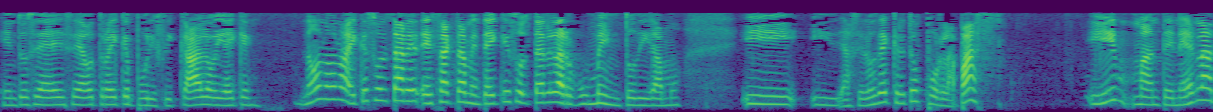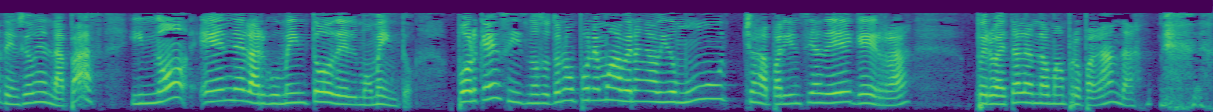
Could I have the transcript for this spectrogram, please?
entonces a ese otro hay que purificarlo y hay que... No, no, no, hay que soltar, exactamente, hay que soltar el argumento, digamos, y, y hacer los decretos por la paz y mantener la atención en la paz y no en el argumento del momento. Porque si nosotros nos ponemos a ver, han habido muchas apariencias de guerra, pero a esta le han dado más propaganda.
